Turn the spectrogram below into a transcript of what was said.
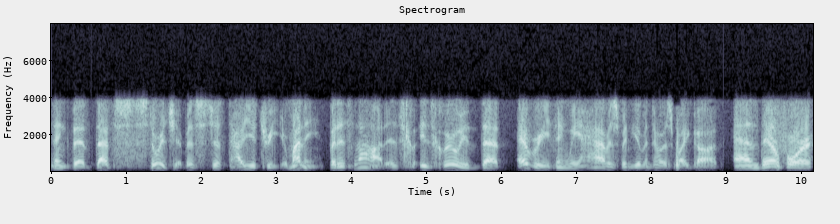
think that that's stewardship. It's just how you treat your money. But it's not. It's, it's clearly that everything we have has been given to us by God. And therefore,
